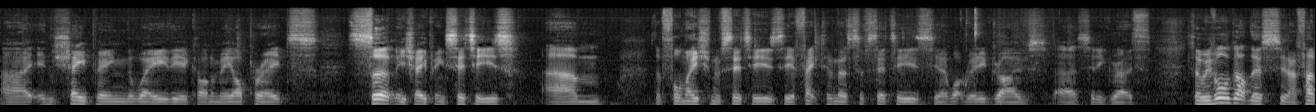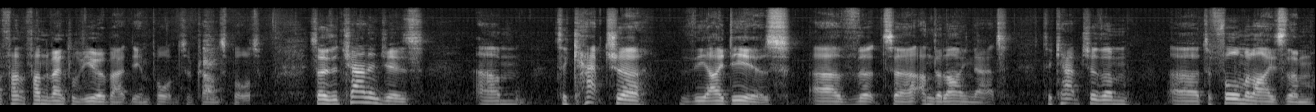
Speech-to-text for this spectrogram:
uh, in shaping the way the economy operates, certainly shaping cities, um, the formation of cities, the effectiveness of cities, you know, what really drives uh, city growth. So we've all got this you know, fun fun fundamental view about the importance of transport. So the challenge is um, to capture the ideas uh, that uh, underlying that to capture them, uh, to formalize them,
